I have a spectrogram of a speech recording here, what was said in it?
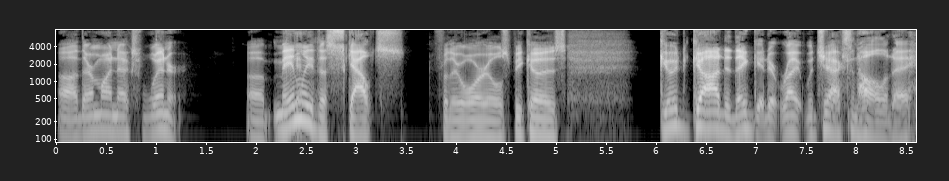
Uh, they're my next winner. Uh, mainly the scouts for the Orioles because, good God, did they get it right with Jackson Holliday?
